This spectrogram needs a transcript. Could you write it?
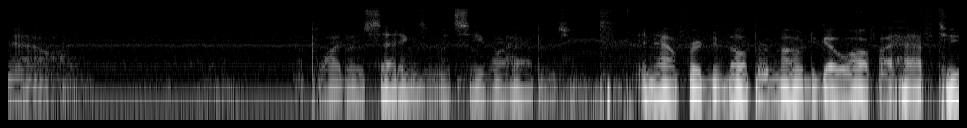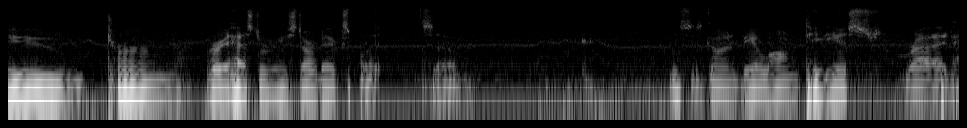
Now apply those settings and let's see what happens. And now for developer mode to go off, I have to turn, or it has to restart XSplit. So this is going to be a long, tedious ride.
